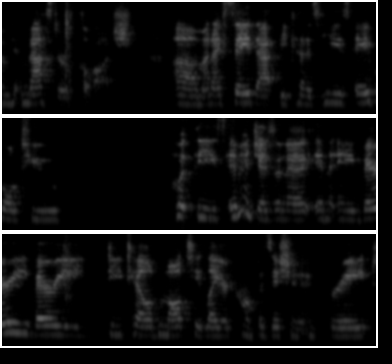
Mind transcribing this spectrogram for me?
a master of collage. Um, and I say that because he's able to put these images in a, in a very, very detailed, multi layered composition and create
